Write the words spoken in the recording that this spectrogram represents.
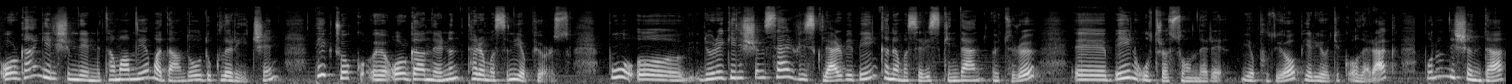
organ gelişimlerini tamamlayamadan doğdukları için pek çok e, organlarının taramasını yapıyoruz. Bu e, nöro gelişimsel riskler ve beyin kanaması riskinden ötürü e, beyin ultrasonları yapılıyor periyodik olarak. Bunun dışında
